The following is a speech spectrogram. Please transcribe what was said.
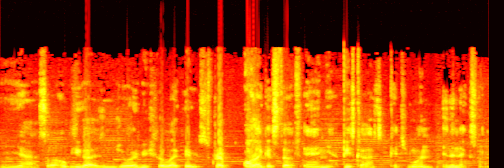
yeah, so I hope you guys enjoy. Be sure to like, favorite, subscribe, all that good stuff. And yeah, peace guys. Catch you one in the next one.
